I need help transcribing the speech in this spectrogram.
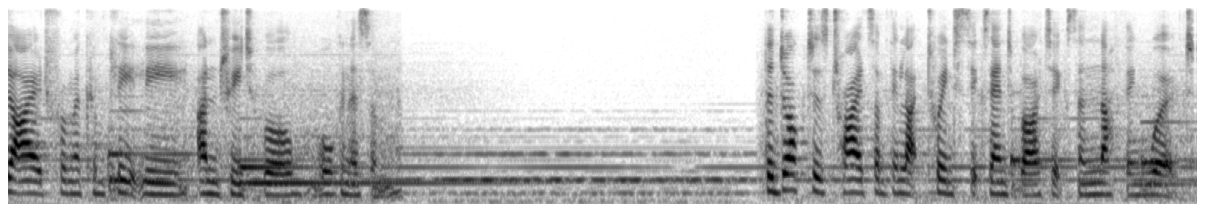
died from a completely untreatable organism. The doctors tried something like 26 antibiotics and nothing worked.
